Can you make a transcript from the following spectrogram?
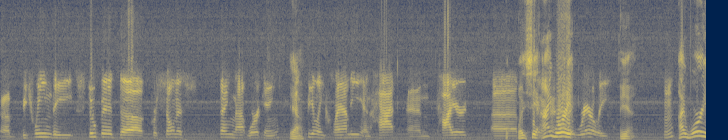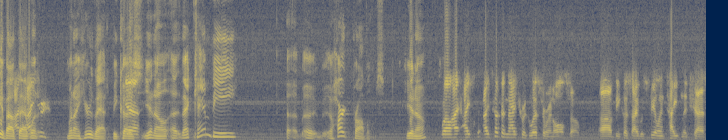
uh, between the stupid uh, Personas thing not working Yeah. and feeling clammy and hot and tired. Uh, Well, you see, you know, I worry- I rarely. Yeah. Hmm? I worry about I- that I when usu- when I hear that because you know uh, that can be uh, uh, heart problems. You know. Well, I, I, I took a nitroglycerin also uh, because I was feeling tight in the chest.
